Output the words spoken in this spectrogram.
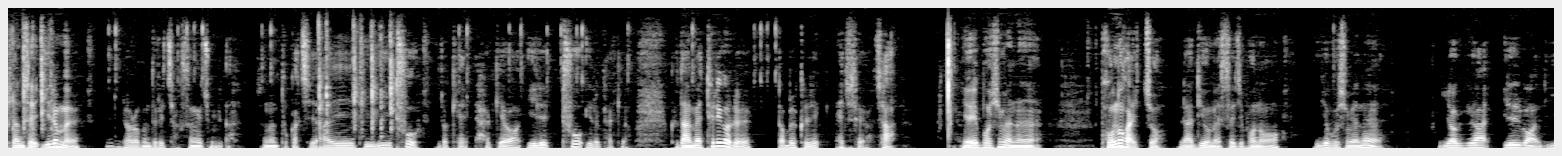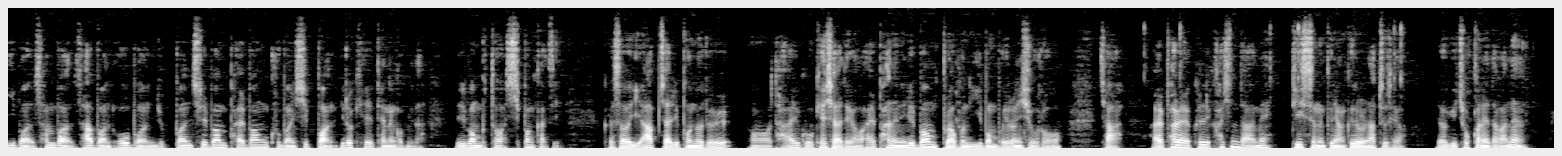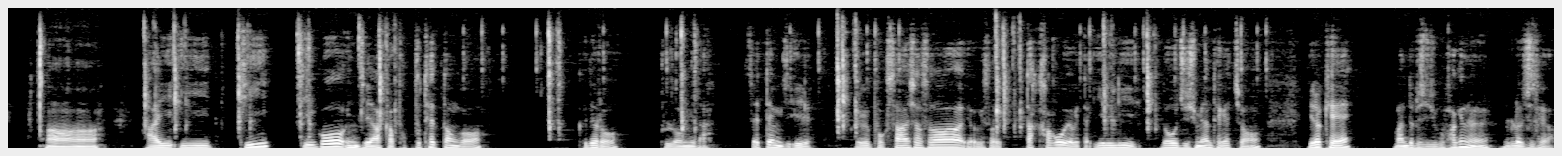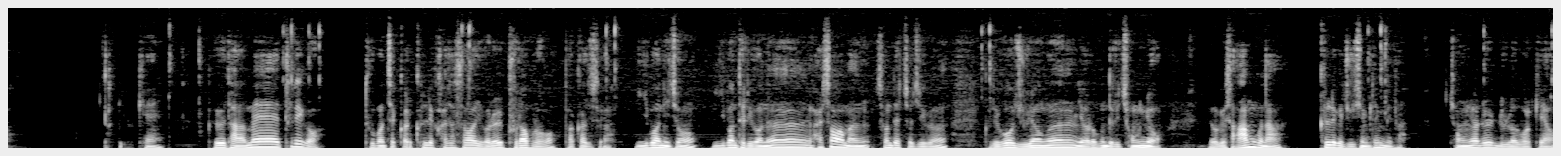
변수의 이름을 여러분들이 작성해 줍니다. 저는 똑같이 IDE2 이렇게 할게요. 1, 2 이렇게 할게요. 그 다음에 트리거를 더블 클릭해 주세요. 자, 여기 보시면은 번호가 있죠. 라디오 메시지 번호. 이게 보시면은 여기가 1번, 2번, 3번, 4번, 5번, 6번, 7번, 8번, 9번, 10번 이렇게 되는 겁니다. 1번부터 10번까지. 그래서 이 앞자리 번호를 어, 다 알고 계셔야 돼요. 알파는 1번, 브라보는 2번 뭐 이런 식으로. 자, 알파를 클릭하신 다음에 디스는 그냥 그대로 놔두세요. 여기 조건에다가는 어, IED 띄고 이제 아까 복붙했던 거 그대로 불러옵니다. set 데미지 1 여기 복사하셔서 여기서 딱 하고 여기다 1, 2 넣어주시면 되겠죠. 이렇게 만들어주시고 확인을 눌러주세요. 딱 이렇게. 그 다음에 트리거 두 번째 걸 클릭하셔서 이거를 브랍으로 바꿔주세요. 2번이죠. 2번 트리거는 활성화만 손댔죠 지금. 그리고 유형은 여러분들이 종료 여기서 아무거나 클릭해 주시면 됩니다. 종료를 눌러 볼게요.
